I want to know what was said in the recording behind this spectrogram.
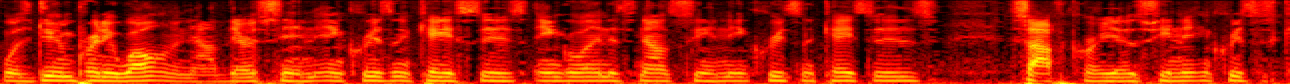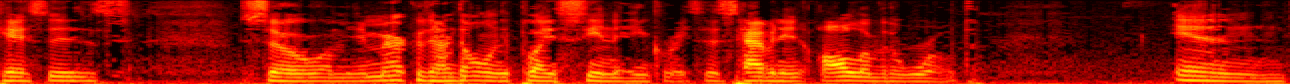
was doing pretty well, and now they're seeing an increase in cases. England is now seeing an increase in cases. South Korea is seeing an increase in cases. So, I mean, America's not the only place seeing an increase. It's happening all over the world. And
